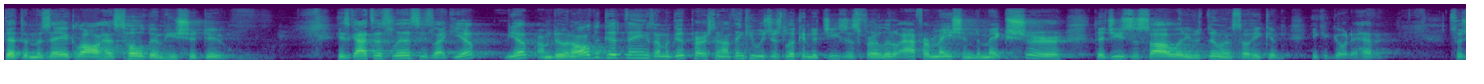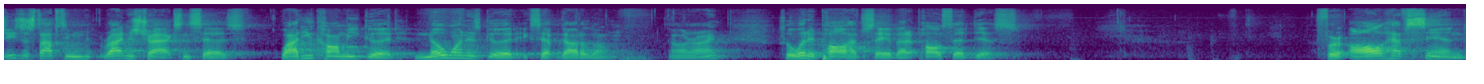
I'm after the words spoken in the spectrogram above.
that the Mosaic Law has told him he should do. He's got this list. He's like, "Yep, yep, I'm doing all the good things. I'm a good person." I think he was just looking to Jesus for a little affirmation to make sure that Jesus saw what he was doing, so he could he could go to heaven. So Jesus stops him right in his tracks and says, "Why do you call me good? No one is good except God alone." All right. So, what did Paul have to say about it? Paul said this For all have sinned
